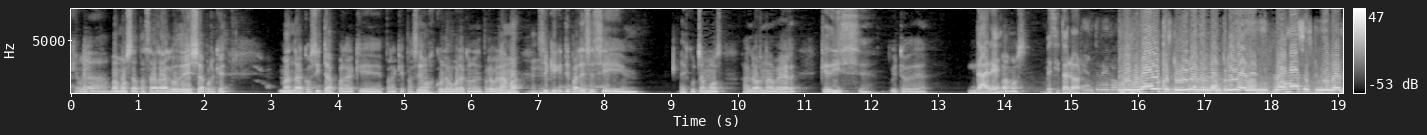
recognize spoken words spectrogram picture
que ahora vamos a pasar algo de ella porque manda cositas para que para que pasemos, colabora con el programa. Así que, ¿qué te parece si escuchamos a Lorna a ver qué dice? Un poquito de... Dale. Vamos. Besito a Lor. Entre los nominados que estuvieron en la entrega de diplomas estuvieron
